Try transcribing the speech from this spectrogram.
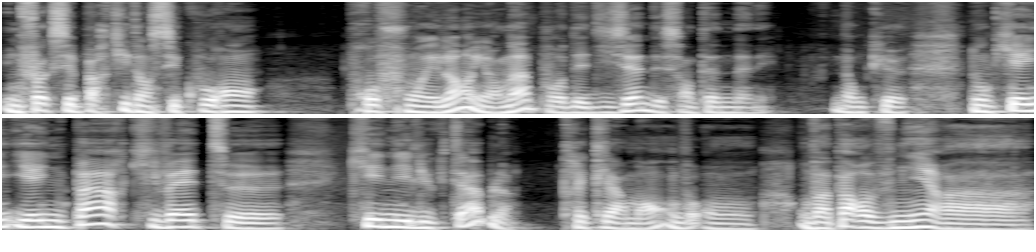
une fois que c'est parti dans ses courants profonds et lents, il y en a pour des dizaines, des centaines d'années. Donc, donc il, y a, une part qui va être, qui est inéluctable, très clairement. On ne va pas revenir à,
